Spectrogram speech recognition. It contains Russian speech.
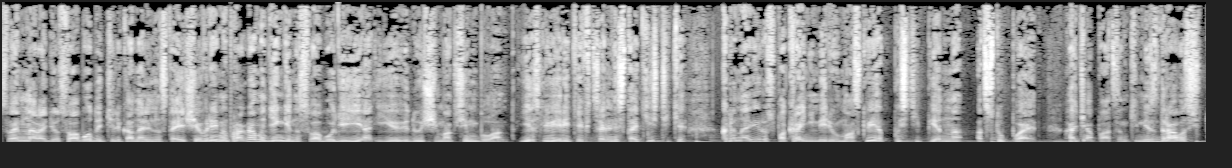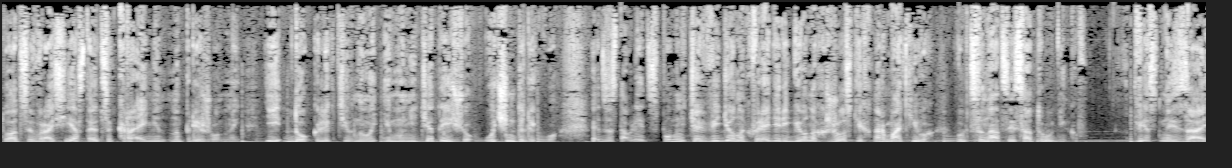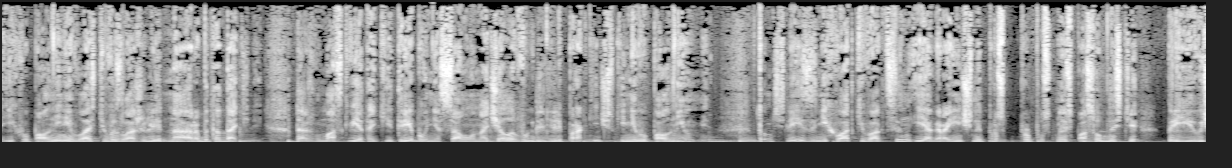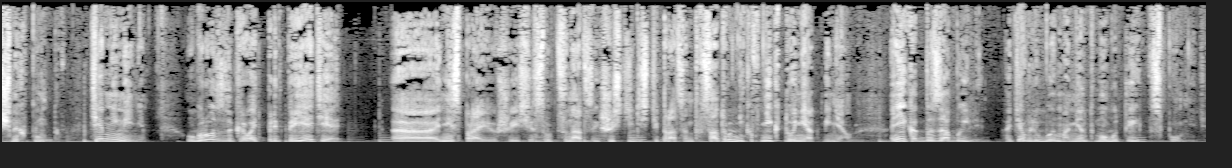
С вами на Радио Свобода, телеканале «Настоящее время», программа «Деньги на свободе» и я, ее ведущий Максим Блант. Если верить официальной статистике, коронавирус, по крайней мере в Москве, постепенно отступает. Хотя, по оценке Минздрава, ситуация в России остается крайне напряженной. И до коллективного иммунитета еще очень далеко. Это заставляет вспомнить о введенных в ряде регионах жестких нормативах вакцинации сотрудников – Ответственность за их выполнение власти возложили на работодателей. Даже в Москве такие требования с самого начала выглядели практически невыполнимыми. В том числе из-за нехватки вакцин и ограниченной пропускной способности прививочных пунктов. Тем не менее, угроза закрывать предприятия э, не справившиеся с вакцинацией 60% сотрудников, никто не отменял. Они как бы забыли, хотя в любой момент могут и вспомнить.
